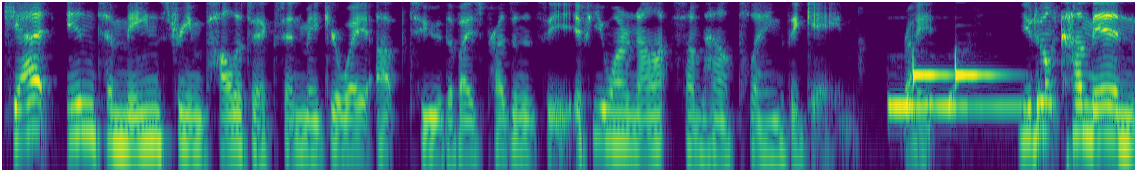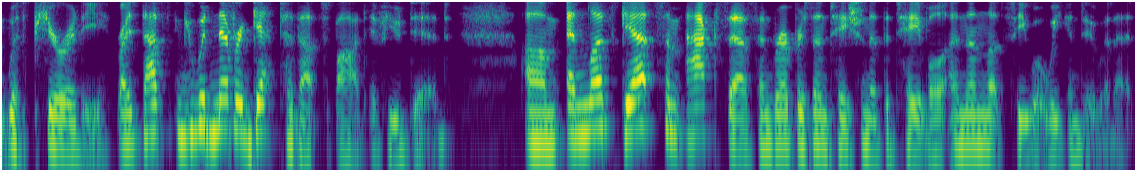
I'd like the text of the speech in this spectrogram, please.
get into mainstream politics and make your way up to the vice presidency if you are not somehow playing the game right you don't come in with purity, right? That's you would never get to that spot if you did. Um, and let's get some access and representation at the table, and then let's see what we can do with it.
